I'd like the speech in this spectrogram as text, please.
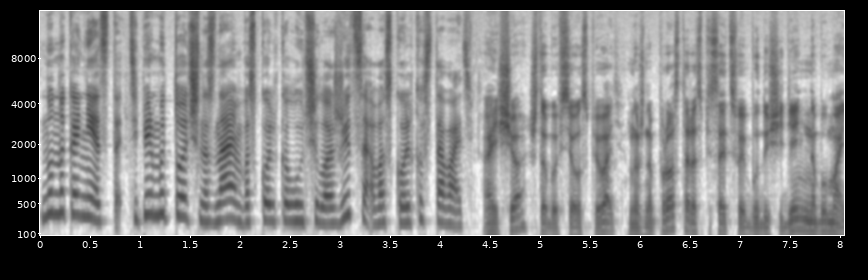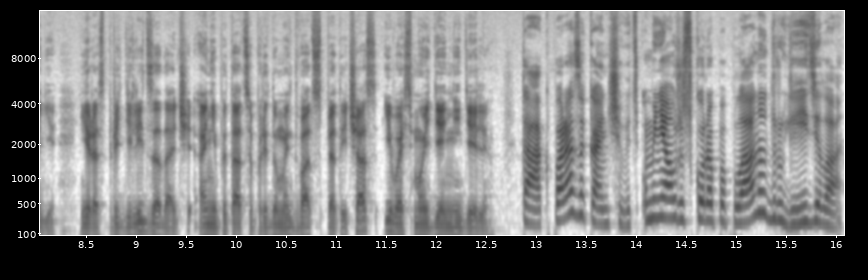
Ну, наконец-то! Теперь мы точно знаем, во сколько лучше ложиться, а во сколько вставать. А еще, чтобы все успевать, нужно просто расписать свой будущий день на бумаге и распределить задачи, а не пытаться придумать 25 час и 8 день недели. Так, пора заканчивать. У меня уже скоро по плану другие дела.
